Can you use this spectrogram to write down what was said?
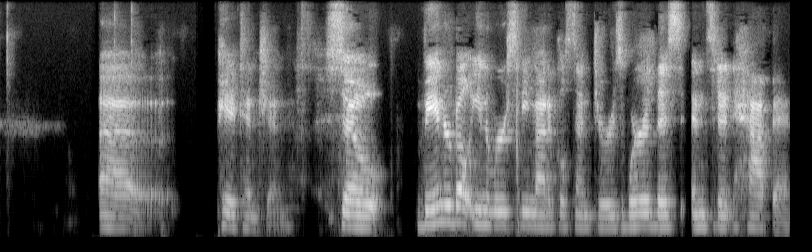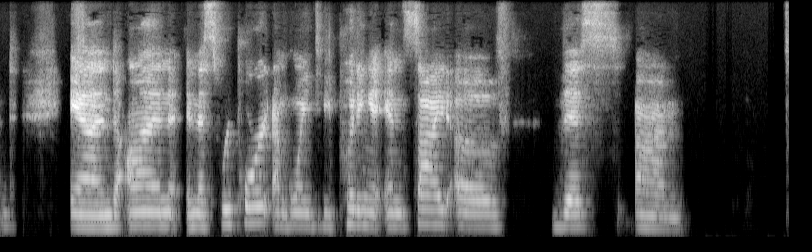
uh, pay attention. So Vanderbilt University Medical Center is where this incident happened. And on in this report, I'm going to be putting it inside of this um,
